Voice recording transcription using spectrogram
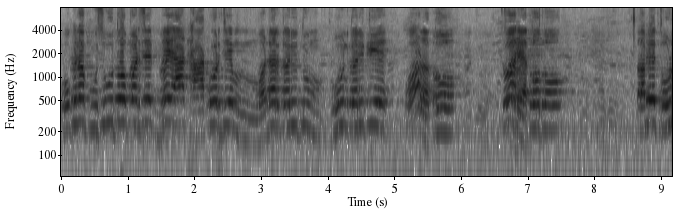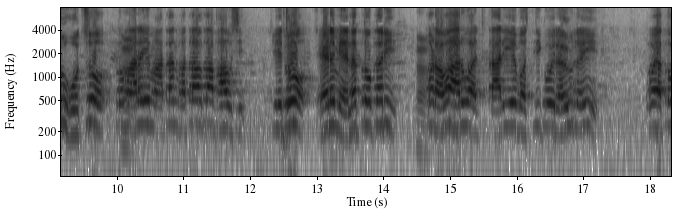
કોકને પૂછવું તો પડશે ભાઈ આ ઠાકોર જે મર્ડર કર્યું તું ખૂન કર્યું તું એ કોણ હતો? જો રહેતો તો? તમે થોડું હોચશો તો મારે એ માતાને બતાવતા ફાવશે કે જો એને મહેનત તો કરી. પણ હવે હારું તારી એ વસ્તી કોઈ રહ્યું નહીં. કોઈ હતો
